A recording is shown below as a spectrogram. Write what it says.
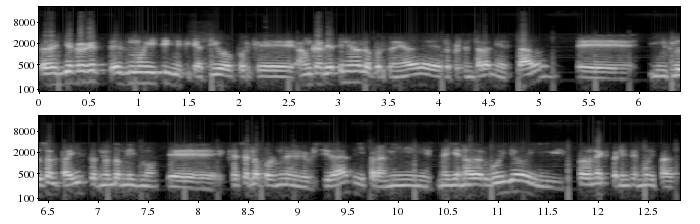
Eh, yo creo que es muy significativo porque aunque había tenido la oportunidad de representar a mi estado, eh, incluso al país, pues no es lo mismo que, que hacerlo por una universidad y para mí me llenó de orgullo y fue una experiencia muy padre.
